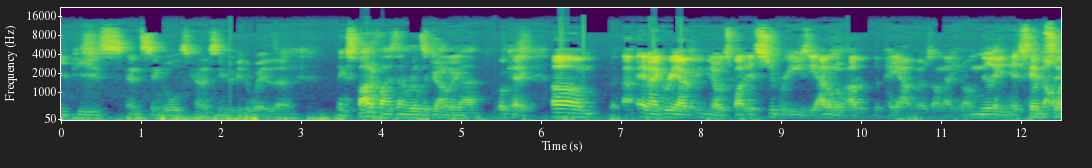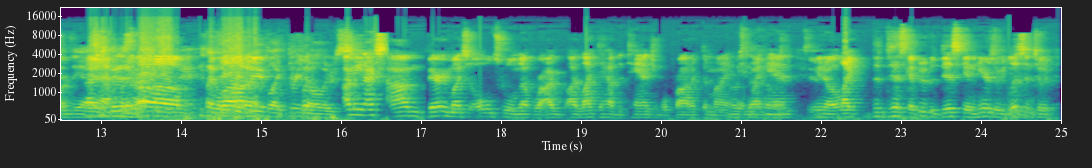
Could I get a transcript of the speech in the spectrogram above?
EPs and singles kind of seem to be the way that. I think Spotify's done a really It's good job of that. Okay. Um, and I agree. I, you know, the spot it's super easy. I don't know how the, the payout goes on that. You know, a million hits for a Ten dollar. yeah. As good as Um, Like, a lot of like three dollars. I mean, I, am very much old school enough where I, I like to have the tangible product in my Most in my hand. Yeah. You know, like the disc. I threw the disc in here, so we listen to it.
